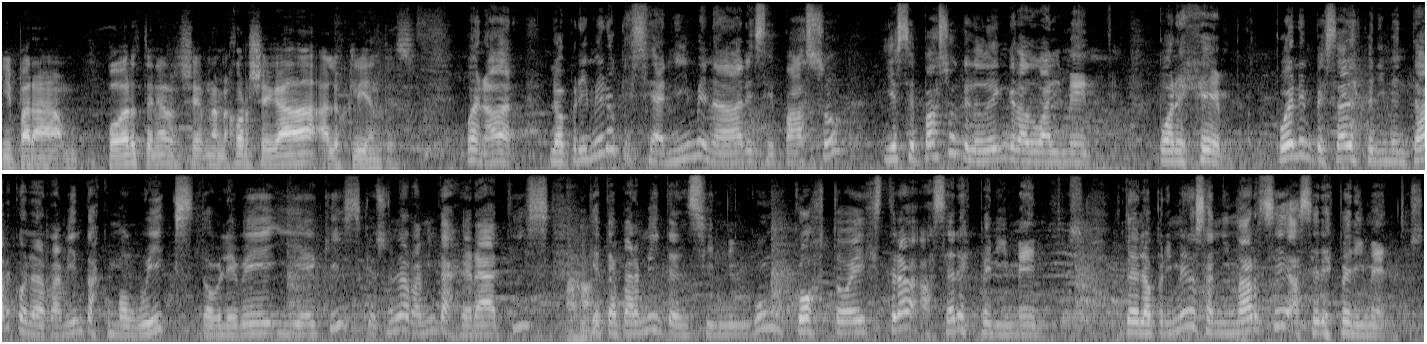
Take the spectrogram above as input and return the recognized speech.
y para poder tener una mejor llegada a los clientes? Bueno, a ver, lo primero que se animen a dar ese paso y ese paso que lo den gradualmente. Por ejemplo, pueden empezar a experimentar con herramientas como Wix, WIX, que son herramientas gratis y que te permiten sin ningún costo extra hacer experimentos. Entonces lo primero es animarse a hacer experimentos.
